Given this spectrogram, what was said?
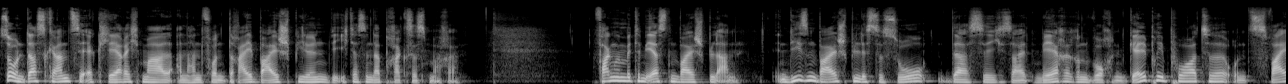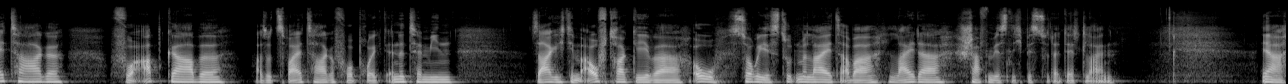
So, und das Ganze erkläre ich mal anhand von drei Beispielen, wie ich das in der Praxis mache. Fangen wir mit dem ersten Beispiel an. In diesem Beispiel ist es so, dass ich seit mehreren Wochen Gelb reporte und zwei Tage vor Abgabe also zwei Tage vor Projektendetermin, sage ich dem Auftraggeber, oh, sorry, es tut mir leid, aber leider schaffen wir es nicht bis zu der Deadline. Ja,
